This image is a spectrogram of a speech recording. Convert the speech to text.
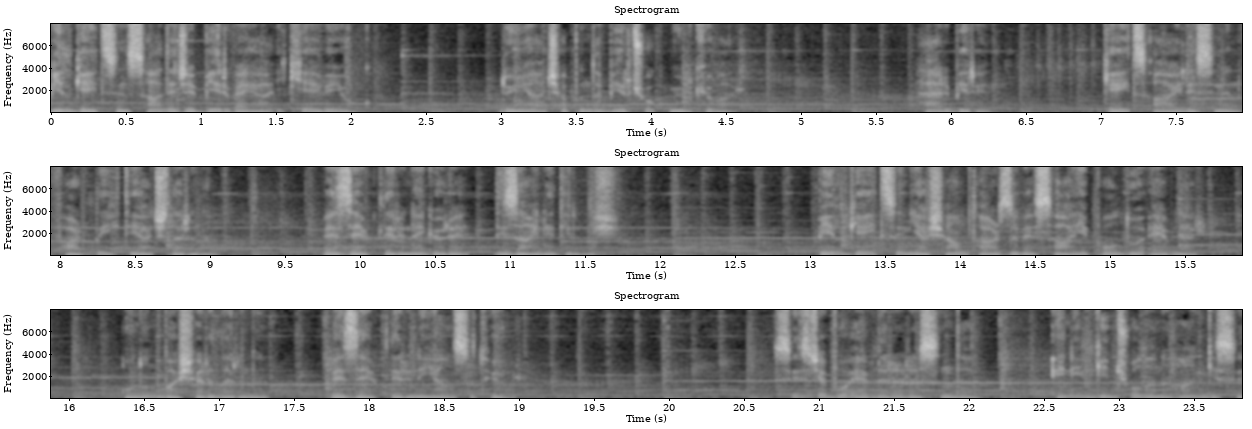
Bill Gates'in sadece bir veya iki evi yok. Dünya çapında birçok mülkü var. Her biri Gates ailesinin farklı ihtiyaçlarına ve zevklerine göre dizayn edilmiş. Bill Gates'in yaşam tarzı ve sahip olduğu evler onun başarılarını ve zevklerini yansıtıyor. Sizce bu evler arasında en ilginç olanı hangisi?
